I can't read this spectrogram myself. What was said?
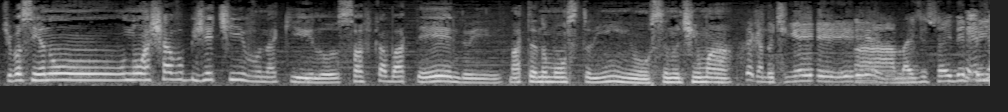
tipo assim, eu não, não achava objetivo naquilo, só ficar batendo e matando monstrinho, se não tinha uma. Pegando dinheiro. Ah, mas isso aí depende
